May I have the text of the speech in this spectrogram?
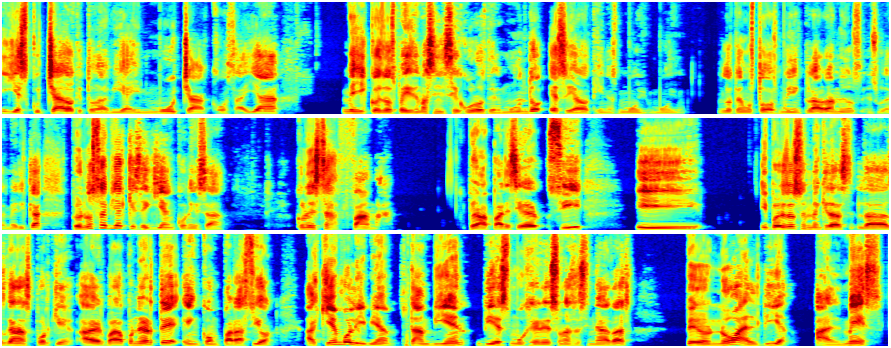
Y he escuchado que todavía hay mucha cosa allá. México es de los países más inseguros del mundo. Eso ya lo tienes muy, muy, lo tenemos todos muy en claro, al menos en Sudamérica. Pero no sabía que seguían con esa, con esa fama. Pero al parecer sí. Y, y por eso se me quedan las ganas. Porque, a ver, para ponerte en comparación. Aquí en Bolivia también 10 mujeres son asesinadas. Pero no al día, al mes.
